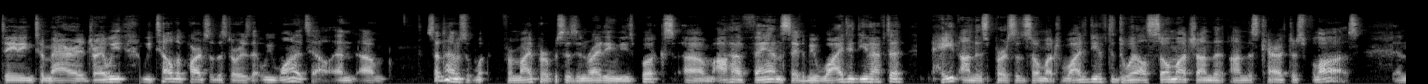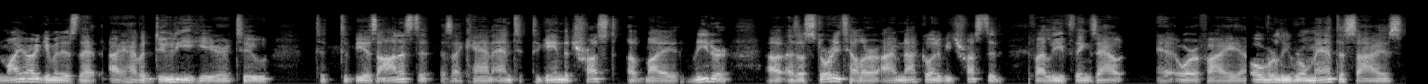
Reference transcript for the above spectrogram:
dating to marriage. Right? We we tell the parts of the stories that we want to tell, and um, sometimes, for my purposes in writing these books, um, I'll have fans say to me, "Why did you have to hate on this person so much? Why did you have to dwell so much on the on this character's flaws?" And my argument is that I have a duty here to to, to be as honest as I can and to, to gain the trust of my reader. Uh, as a storyteller, I'm not going to be trusted if I leave things out uh, or if I overly romanticize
